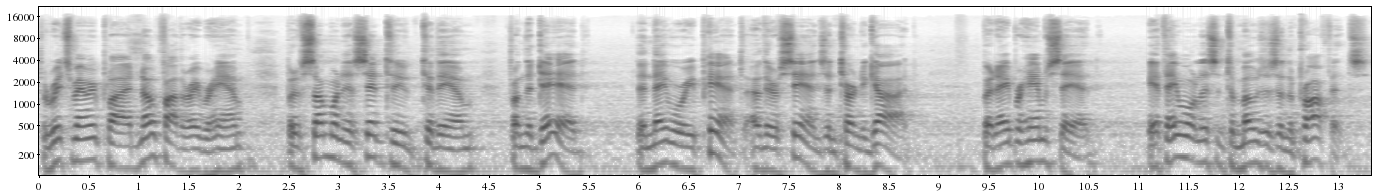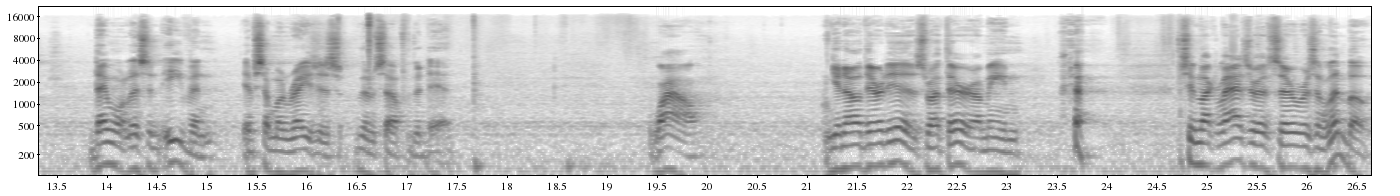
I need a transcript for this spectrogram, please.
The rich man replied, No, Father Abraham, but if someone is sent to, to them from the dead, then they will repent of their sins and turn to God. But Abraham said, If they won't listen to Moses and the prophets, they won't listen even if someone raises themselves from the dead. Wow. You know, there it is right there. I mean, seemed like Lazarus there was in limbo,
